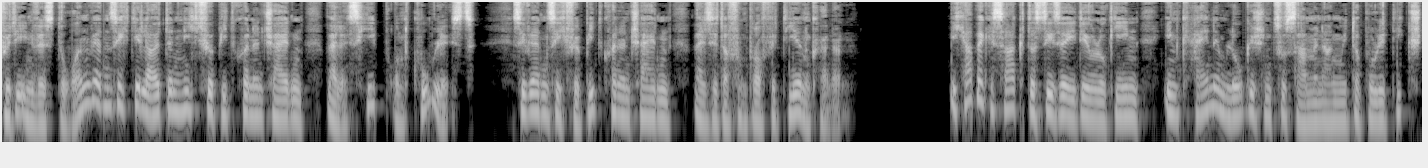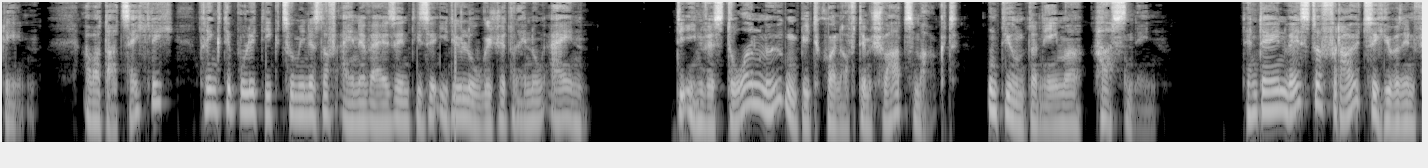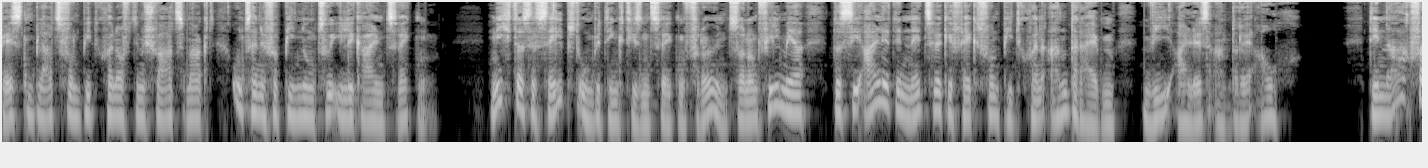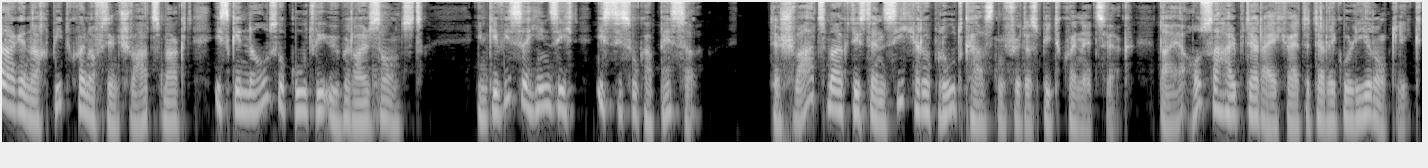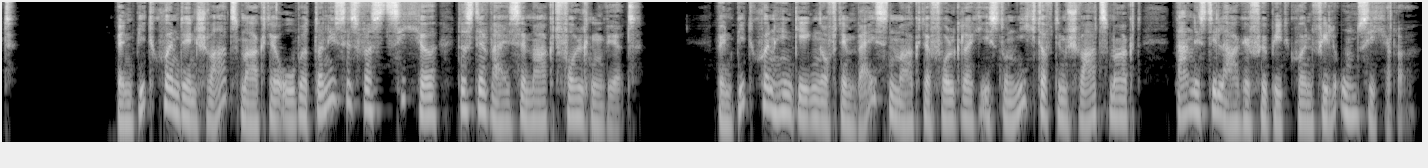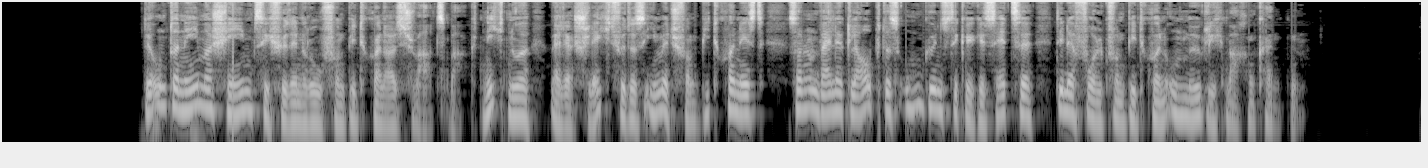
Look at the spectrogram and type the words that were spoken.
Für die Investoren werden sich die Leute nicht für Bitcoin entscheiden, weil es hip und cool ist. Sie werden sich für Bitcoin entscheiden, weil sie davon profitieren können. Ich habe gesagt, dass diese Ideologien in keinem logischen Zusammenhang mit der Politik stehen. Aber tatsächlich dringt die Politik zumindest auf eine Weise in diese ideologische Trennung ein. Die Investoren mögen Bitcoin auf dem Schwarzmarkt und die Unternehmer hassen ihn. Denn der Investor freut sich über den festen Platz von Bitcoin auf dem Schwarzmarkt und seine Verbindung zu illegalen Zwecken. Nicht, dass er selbst unbedingt diesen Zwecken frönt, sondern vielmehr, dass sie alle den Netzwerkeffekt von Bitcoin antreiben, wie alles andere auch. Die Nachfrage nach Bitcoin auf dem Schwarzmarkt ist genauso gut wie überall sonst. In gewisser Hinsicht ist sie sogar besser. Der Schwarzmarkt ist ein sicherer Brutkasten für das Bitcoin-Netzwerk, da er außerhalb der Reichweite der Regulierung liegt. Wenn Bitcoin den Schwarzmarkt erobert, dann ist es fast sicher, dass der weiße Markt folgen wird. Wenn Bitcoin hingegen auf dem weißen Markt erfolgreich ist und nicht auf dem Schwarzmarkt, dann ist die Lage für Bitcoin viel unsicherer. Der Unternehmer schämt sich für den Ruf von Bitcoin als Schwarzmarkt, nicht nur, weil er schlecht für das Image von Bitcoin ist, sondern weil er glaubt, dass ungünstige Gesetze den Erfolg von Bitcoin unmöglich machen könnten.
